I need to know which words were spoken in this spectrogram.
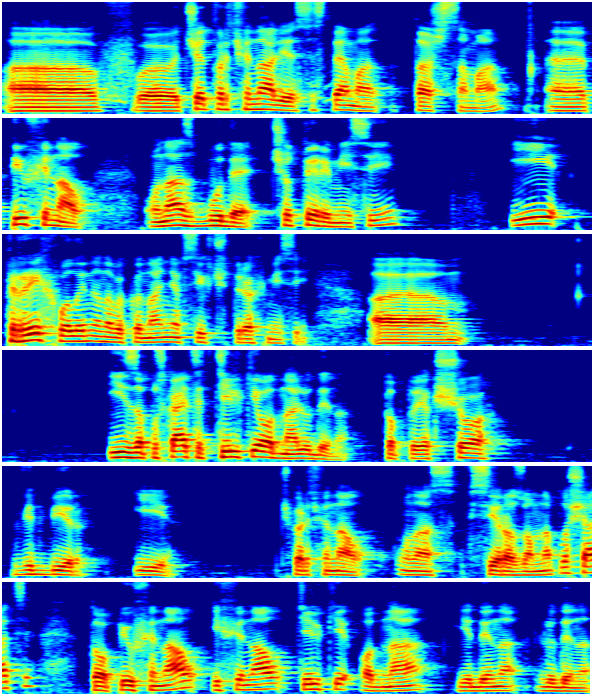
В е, четвертьфіналі система та ж сама. Е, Півфінал у нас буде 4 місії і 3 хвилини на виконання всіх 4 місій. Е, і запускається тільки одна людина. Тобто, якщо відбір і чвертьфінал у нас всі разом на площадці, то півфінал і фінал тільки одна єдина людина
